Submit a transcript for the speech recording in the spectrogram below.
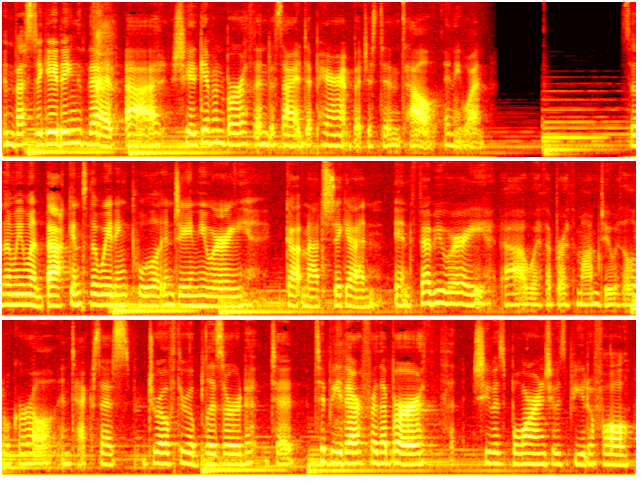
investigating that uh, she had given birth and decided to parent, but just didn't tell anyone. So then we went back into the waiting pool in January, got matched again in February uh, with a birth mom due with a little girl in Texas. Drove through a blizzard to, to be there for the birth. She was born, she was beautiful.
